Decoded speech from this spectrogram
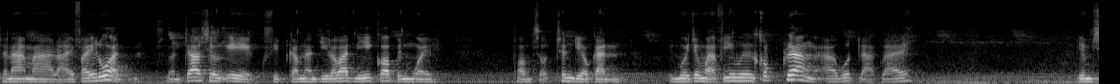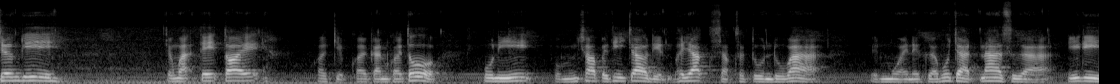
ชนะมาหลายไฟล์รวด ส่วนเจ้าเชิงเอกสิทธิ์กำนันจีรวัตรนี้ก็เป็นมวยฟอร์มสดเช่นเดียวกัน เป็นมวยจังหวะฝีมือครบเครื่องอาวุธหลากหลายเหลี่ยมเชิงดี จังหวะเตะต่อยคอยเก็บคอยกันคอยโต้คู่นี้ผมชอบไปที่เจ้าเด่นพยักศักสตูลดูว่าเป็นมวยในเครือผู้จัดหน้าเสือนี้ดี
